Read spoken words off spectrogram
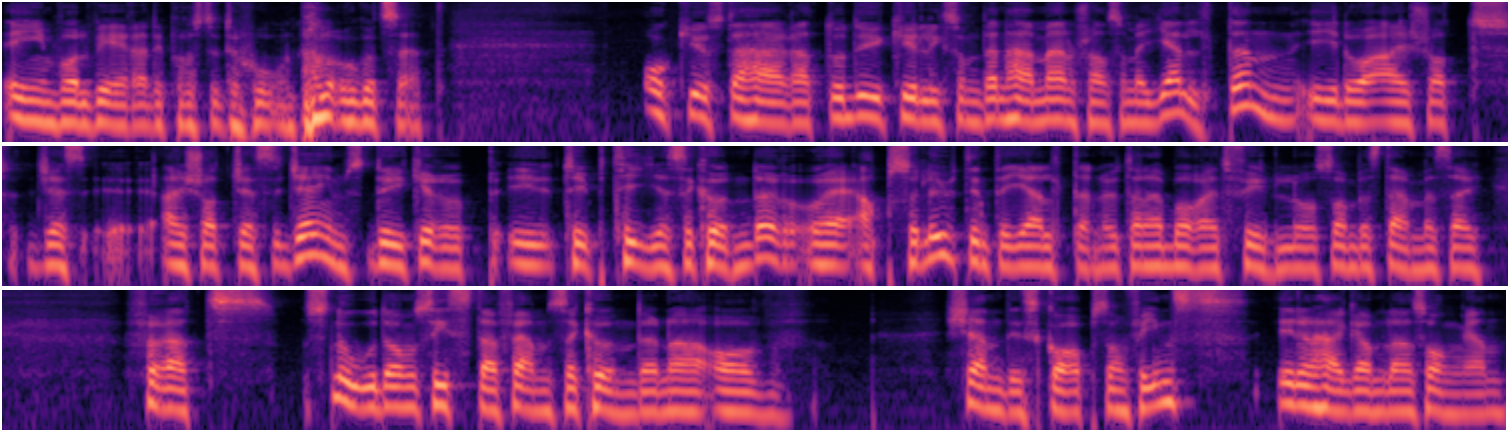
är involverad i prostitution på något sätt. Och just det här att då dyker liksom den här människan som är hjälten i då I Shot Jesse, I Shot Jesse James dyker upp i typ 10 sekunder och är absolut inte hjälten utan är bara ett fyllo som bestämmer sig för att sno de sista fem sekunderna av kändisskap som finns i den här gamla sången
